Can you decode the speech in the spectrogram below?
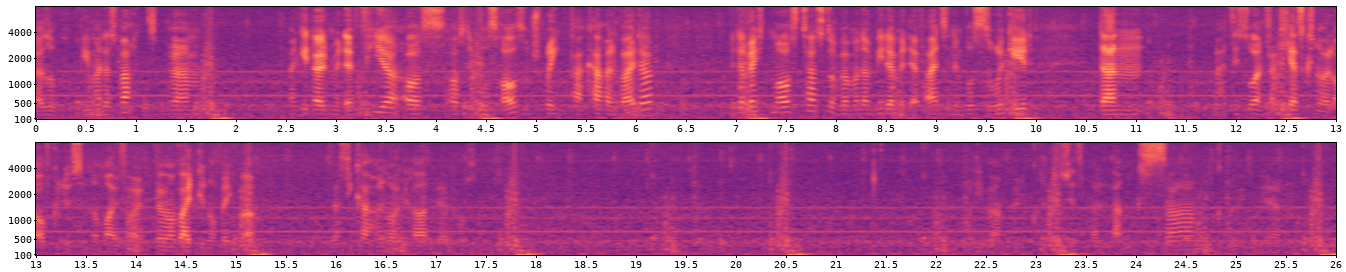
Also, wie man das macht, ähm, man geht halt mit F4 aus, aus dem Bus raus und springt ein paar Kacheln weiter mit der rechten Maustaste und wenn man dann wieder mit F1 in den Bus zurückgeht, dann so ein Verkehrsknäuel aufgelöst im Normalfall, wenn man weit genug weg war, dass die Kachel neu geladen werden muss. Lieber Ampel, du könntest jetzt mal langsam grün werden.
